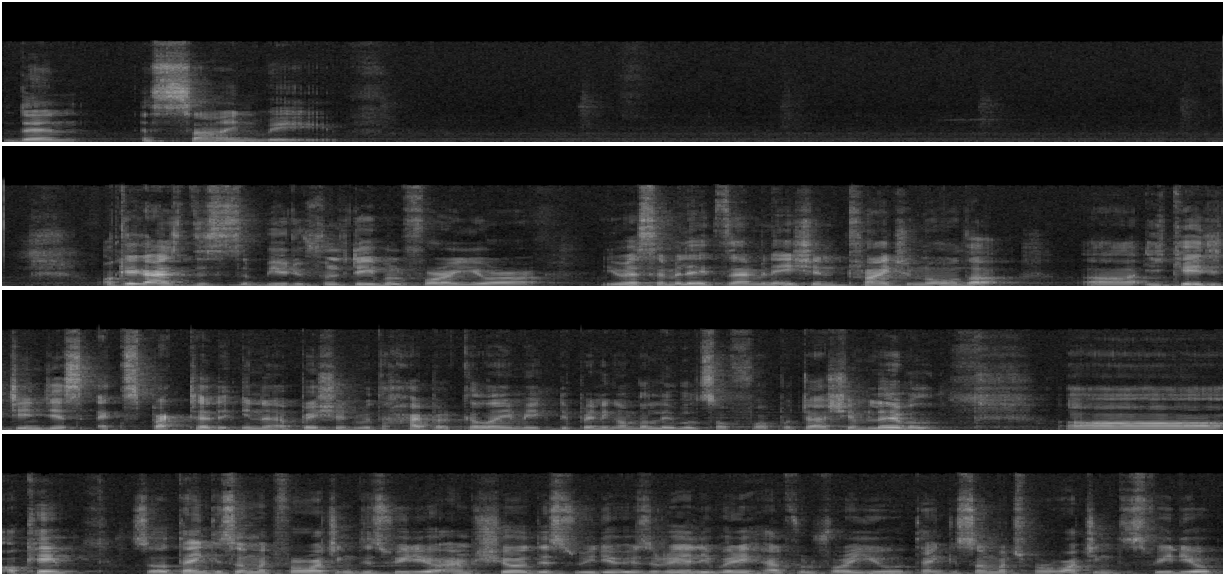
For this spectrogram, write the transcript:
then a sine wave. Okay guys this is a beautiful table for your USMLE examination. Try to know the uh, EKG changes expected in a patient with hyperkalemic depending on the levels of uh, potassium level uh, okay. So thank you so much for watching this video. I'm sure this video is really very helpful for you. Thank you so much for watching this video.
